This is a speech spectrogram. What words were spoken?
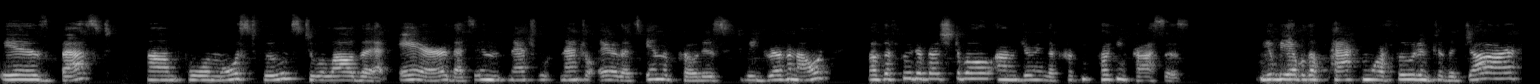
is best um, for most foods to allow that air that's in natural, natural air that's in the produce to be driven out of the fruit or vegetable um, during the cooking, process. You'll be able to pack more food into the jar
